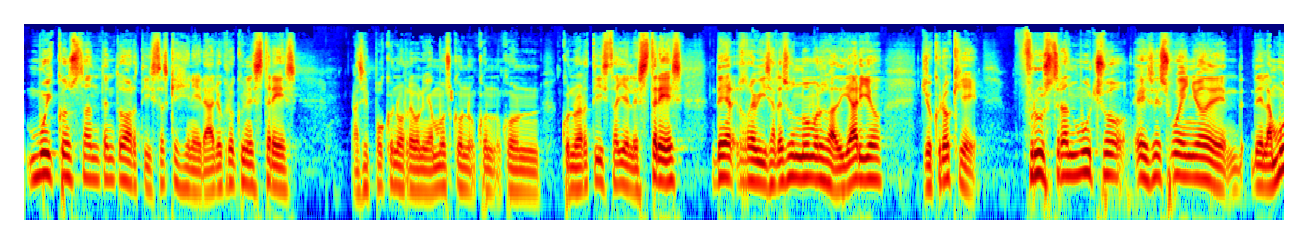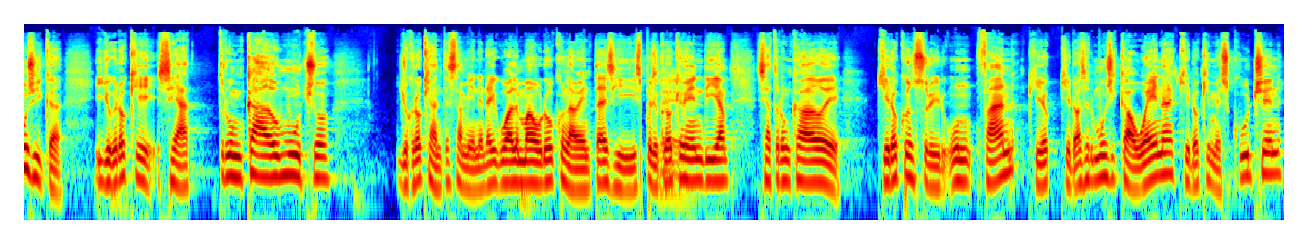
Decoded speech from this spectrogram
muy constante en todos artistas que genera, yo creo que un estrés Hace poco nos reuníamos con, con, con, con, un artista y el estrés de revisar esos números a diario, yo creo que frustran mucho ese sueño de, de, la música. Y yo creo que se ha truncado mucho. Yo creo que antes también era igual Mauro con la venta de CDs, pero yo creo que hoy en día se ha truncado de quiero construir un fan, quiero, quiero hacer música buena, quiero que me escuchen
